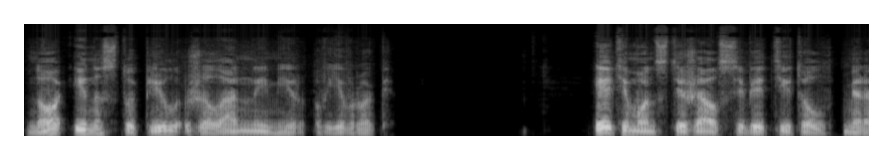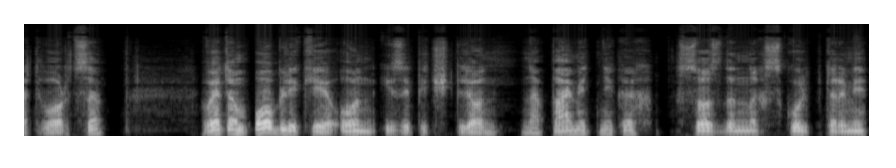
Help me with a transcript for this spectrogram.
но и наступил желанный мир в Европе. Этим он стяжал себе титул миротворца, в этом облике он и запечатлен на памятниках, созданных скульпторами,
